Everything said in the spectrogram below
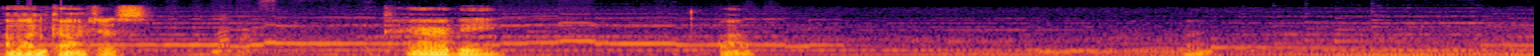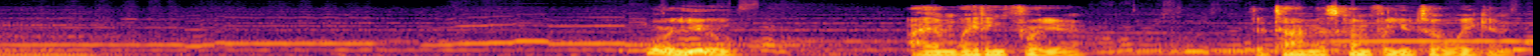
I'm unconscious. Kirby. What? What? Who are you? I am waiting for you. The time has come for you to awaken.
